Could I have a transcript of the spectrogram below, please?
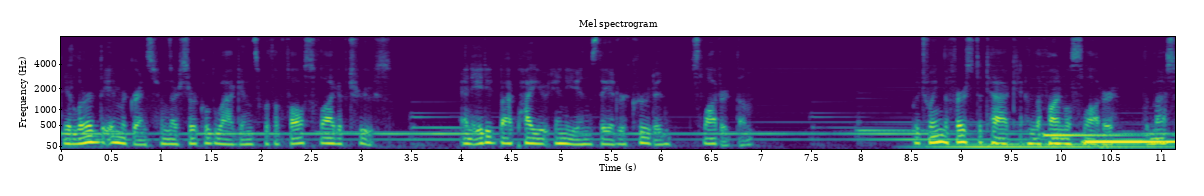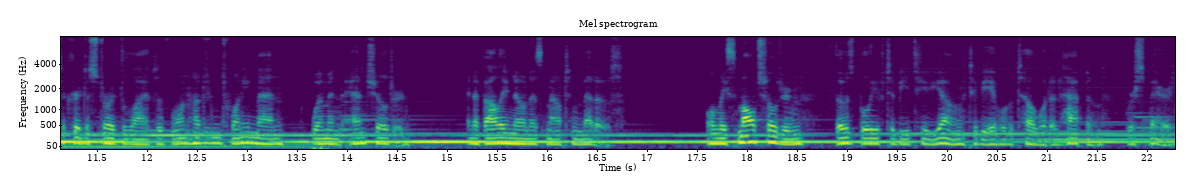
They lured the immigrants from their circled wagons with a false flag of truce, and aided by Paiute Indians they had recruited, slaughtered them. Between the first attack and the final slaughter, the massacre destroyed the lives of 120 men, women, and children in a valley known as Mountain Meadows. Only small children, those believed to be too young to be able to tell what had happened, were spared.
